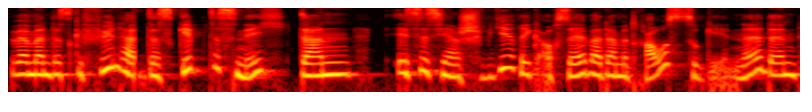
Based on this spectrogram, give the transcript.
wenn man das Gefühl hat, das gibt es nicht, dann ist es ja schwierig, auch selber damit rauszugehen. Ne? Denn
